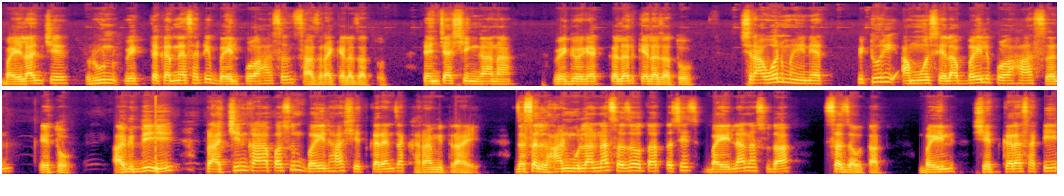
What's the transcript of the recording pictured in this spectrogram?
बैलांचे ऋण व्यक्त करण्यासाठी बैलपोळा हा सण साजरा केला जातो. त्यांच्या शिंगांना वेगवेगळ्या कलर केला जातो. श्रावण महिन्यात पिठोरी अमावस्येला बैलपोळा हा सण येतो. अगदी प्राचीन काळापासून बैल हा शेतकऱ्यांचा खरा मित्र आहे. जसं लहान मुलांना सजवतात तसेच बैलांना सुद्धा सजवतात. बैल शेतकऱ्यासाठी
